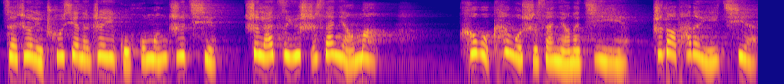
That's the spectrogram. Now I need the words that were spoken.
在这里出现的这一股鸿蒙之气？是来自于十三娘吗？可我看过十三娘的记忆，知道她的一切，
